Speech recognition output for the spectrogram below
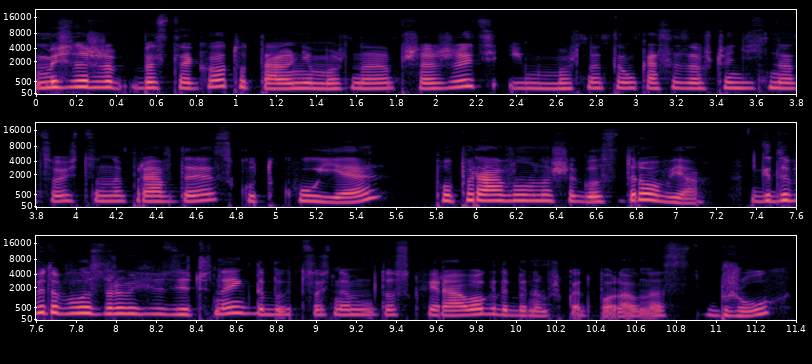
Myślę, że bez tego totalnie można przeżyć i można tę kasę zaoszczędzić na coś, co naprawdę skutkuje poprawą naszego zdrowia. Gdyby to było zdrowie fizyczne i gdyby coś nam doskwierało, gdyby na przykład bolał nas brzuch,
